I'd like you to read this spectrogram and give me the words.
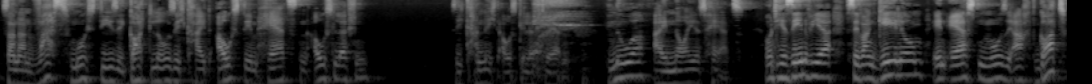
Sondern was muss diese Gottlosigkeit aus dem Herzen auslöschen? Sie kann nicht ausgelöscht werden nur ein neues Herz. Und hier sehen wir das Evangelium in 1. Mose 8. Gott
